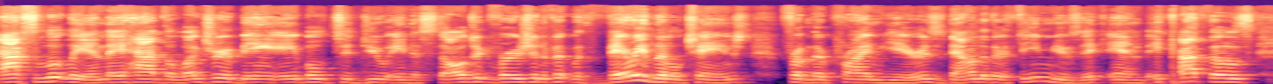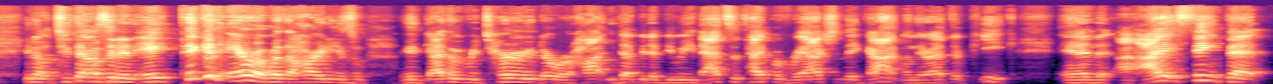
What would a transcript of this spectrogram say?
Absolutely, and they have the luxury of being able to do a nostalgic version of it with very little changed from their prime years down to their theme music. And they got those, you know, 2008. Pick an era where the Hardys either returned or were hot in WWE. That's the type of reaction they got when they're at their peak. And I think that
